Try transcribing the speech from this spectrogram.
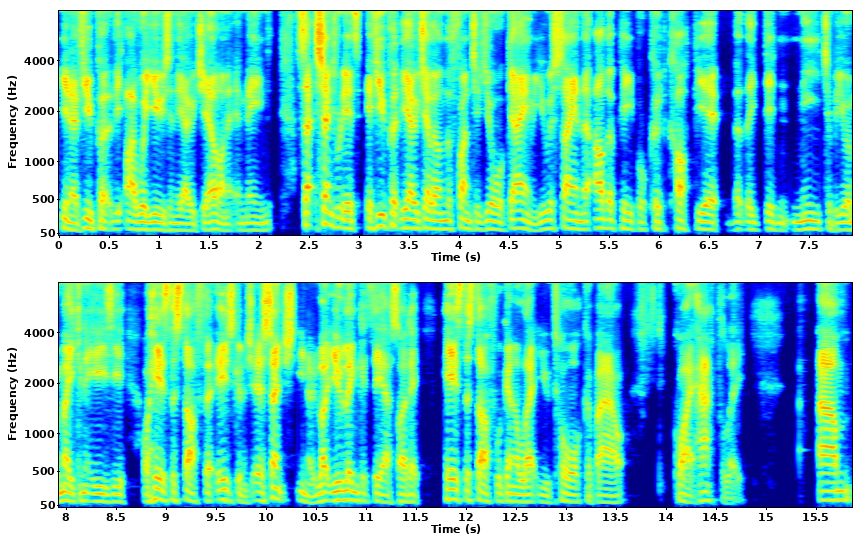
you know, if you put the, I were using the OGL on it, I mean, essentially, it's if you put the OGL on the front of your game, you were saying that other people could copy it, but they didn't need to. But you were making it easy. Or here's the stuff that is going to essentially, you know, like you link it to the SRD. Here's the stuff we're going to let you talk about quite happily. Um,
